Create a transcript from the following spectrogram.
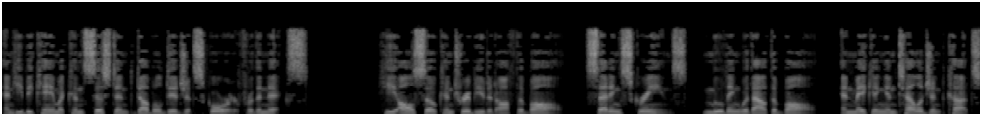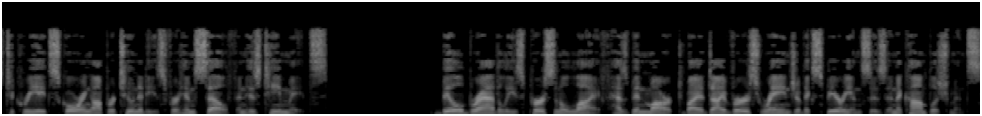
and he became a consistent double digit scorer for the Knicks. He also contributed off the ball, setting screens, moving without the ball, and making intelligent cuts to create scoring opportunities for himself and his teammates. Bill Bradley's personal life has been marked by a diverse range of experiences and accomplishments.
